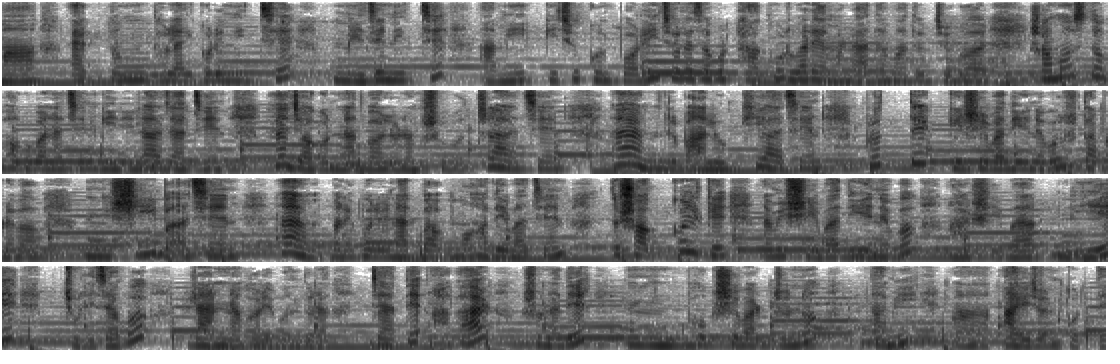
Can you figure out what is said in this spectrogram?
মা একদম ধোলাই করে নিচ্ছে, মেজে নিচ্ছে। আমি কিছুক্ষণ পরেই চলে যাব ঠাকুর ঘরে। আমার রাধা মাধব যুগর সমস্ত ভগবান আছেন, গিরিরাজ আছেন হ্যাঁ জগন্নাথ, বলরাম, সুভদ্রা আছেন হ্যাঁ মা লক্ষ্মী আছেন। প্রত্যেককে সেবা দিয়ে নেব। তারপরে বাবা শিব আছেন হ্যাঁ মানে ভোলেনাথ বা মহাদেব আছেন। তো সকলকে আমি সেবা দিয়ে নেব। আর সেবা দিয়ে চলে যাব রান্নাঘরে বন্ধুরা, যাতে আবার সোনাদের ভোগ সেবার জন্য আমি আয়োজন করতে।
